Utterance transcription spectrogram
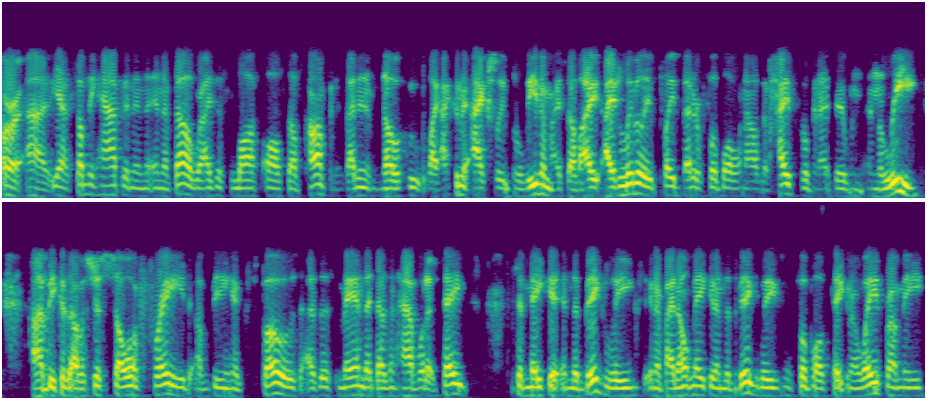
or uh, yeah, something happened in the NFL where I just lost all self confidence. I didn't know who, like, I couldn't actually believe in myself. I, I literally played better football when I was in high school than I did in, in the league uh, because I was just so afraid of being exposed as this man that doesn't have what it takes to make it in the big leagues. And if I don't make it in the big leagues and football's taken away from me,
